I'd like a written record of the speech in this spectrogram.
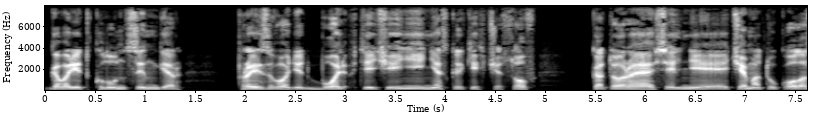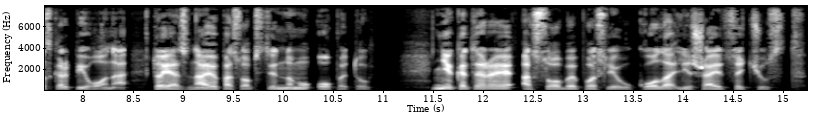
говорит Клунцингер, производит боль в течение нескольких часов, которая сильнее, чем от укола скорпиона, то я знаю по собственному опыту. Некоторые особы после укола лишаются чувств.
